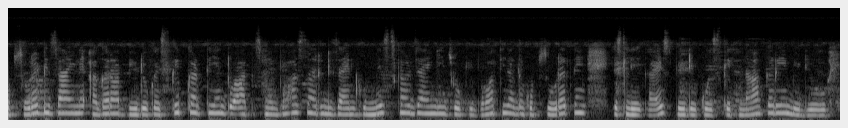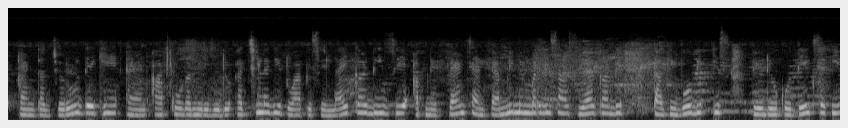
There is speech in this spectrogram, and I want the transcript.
खूबसूरत डिज़ाइन है। अगर आप वीडियो को स्किप करती हैं तो आप इसमें बहुत सारे डिज़ाइन को मिस कर जाएँगी, जो कि बहुत ही ज़्यादा खूबसूरत हैं। इसलिए गाइस वीडियो को स्किप ना करें, वीडियो एंड तक ज़रूर देखें। एंड आपको अगर मेरी वीडियो अच्छी लगी तो आप इसे लाइक कर दीजिए, अपने फ्रेंड्स एंड फैमिली मेंबर के साथ शेयर कर दें, ताकि वो भी इस वीडियो को देख सकें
